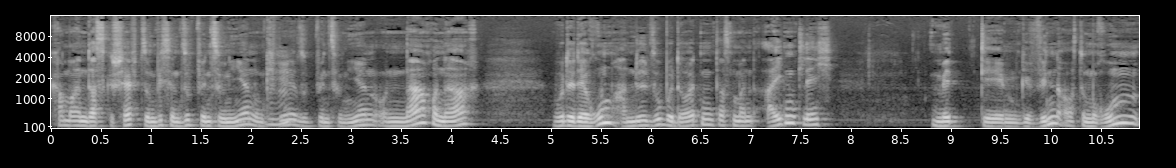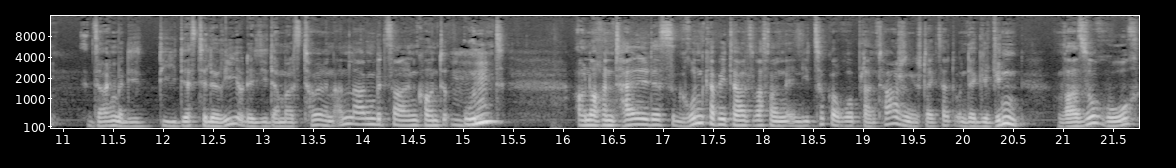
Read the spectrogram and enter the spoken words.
kann man das Geschäft so ein bisschen subventionieren und quer mhm. subventionieren. Und nach und nach wurde der Rumhandel so bedeutend, dass man eigentlich mit dem Gewinn aus dem Rum, sag ich mal, die, die Destillerie oder die damals teuren Anlagen bezahlen konnte mhm. und auch noch einen Teil des Grundkapitals, was man in die Zuckerrohrplantagen gesteckt hat. Und der Gewinn war so hoch,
